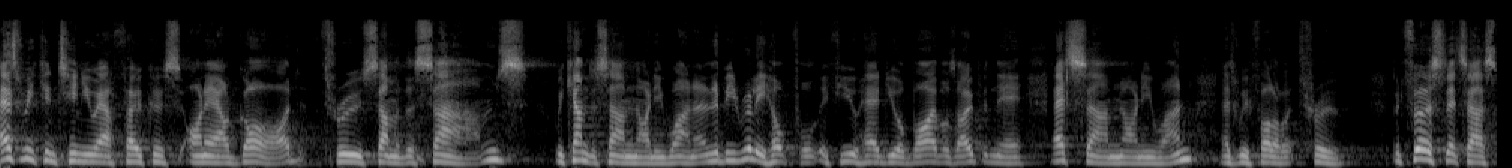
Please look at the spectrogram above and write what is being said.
As we continue our focus on our God through some of the Psalms, we come to Psalm 91, and it'd be really helpful if you had your Bibles open there at Psalm 91 as we follow it through. But first, let's ask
